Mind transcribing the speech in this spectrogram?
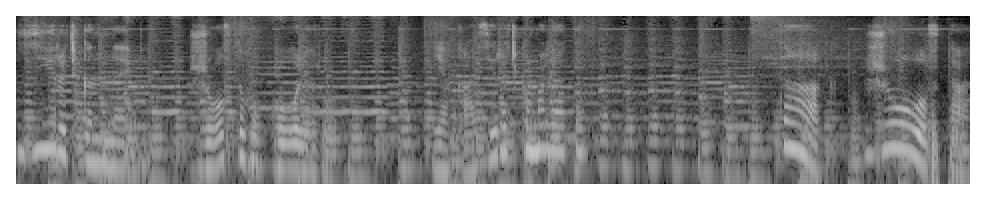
Зірочка на небі жовтого кольору. Яка зірочка малята? Так, жовта.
